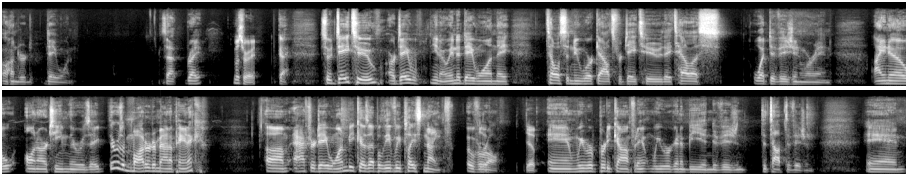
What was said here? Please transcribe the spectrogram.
hundred day one. Is that right? That's right. Okay. So day two, or day, you know, into day one, they tell us the new workouts for day two. They tell us what division we're in. I know on our team there was a there was a moderate amount of panic um, after day one because I believe we placed ninth overall, Yep. and we were pretty confident we were going to be in division, the top division. And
